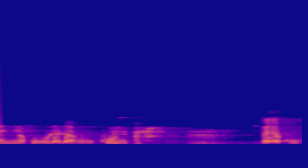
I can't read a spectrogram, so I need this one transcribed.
أن يقول له كن فيكون.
